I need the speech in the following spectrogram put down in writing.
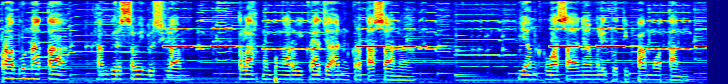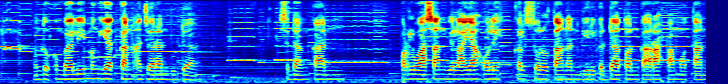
Prabu Nata hampir sewindu silam telah mempengaruhi kerajaan Kertasana yang kekuasaannya meliputi Pamotan untuk kembali menggiatkan ajaran Buddha. Sedangkan perluasan wilayah oleh Kesultanan Giri Kedaton ke arah Pamotan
